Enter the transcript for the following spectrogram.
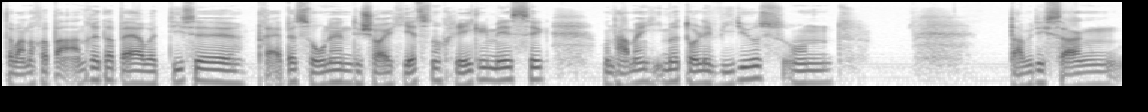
Da waren noch ein paar andere dabei, aber diese drei Personen, die schaue ich jetzt noch regelmäßig und haben eigentlich immer tolle Videos und da würde ich sagen,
